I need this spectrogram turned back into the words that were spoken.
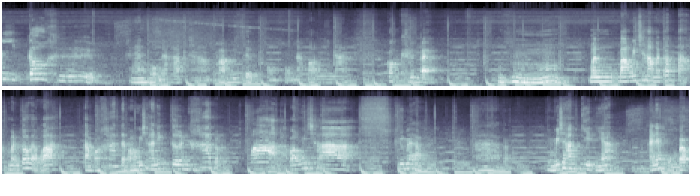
อุ้ยก็คือคะแนนผมนะครับ ถามความรู้สึกของผมนะตอนนี้นะ ก็คือแบบมันบางวิชามันก็ต่ำมันก็แบบว่าต่ำกว่าคาดแต่บางวิชานี่เกินคาดแบบมากอะบางวิชา คือแบบอ่าแบบอย่างวิชาอังกฤษเนี้ย อันนี้ผมแบบ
